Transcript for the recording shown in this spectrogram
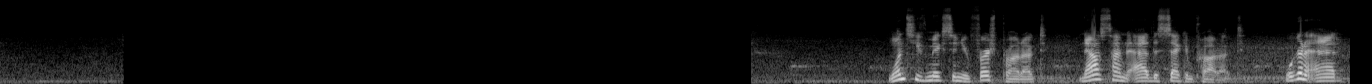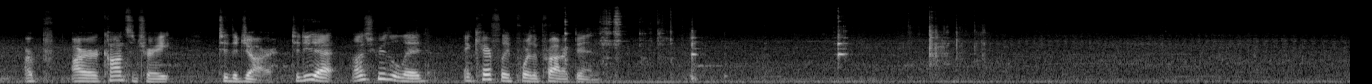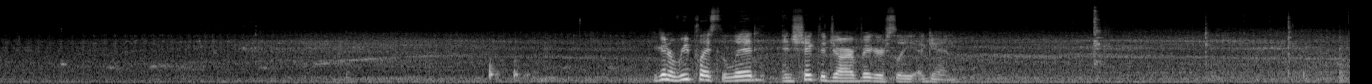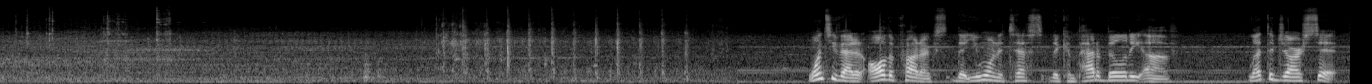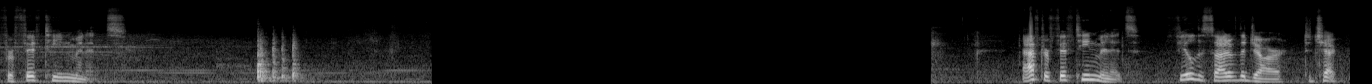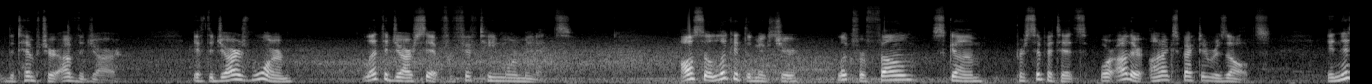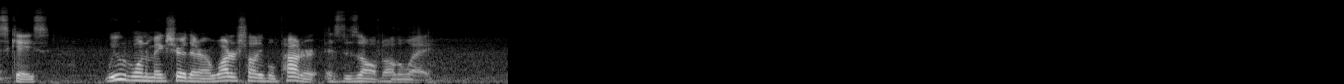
Once you've mixed in your first product, now it's time to add the second product. We're going to add our, our concentrate to the jar. To do that, unscrew the lid and carefully pour the product in. You're going to replace the lid and shake the jar vigorously again. Once you've added all the products that you want to test the compatibility of, let the jar sit for 15 minutes. After 15 minutes, feel the side of the jar to check the temperature of the jar. If the jar is warm, let the jar sit for 15 more minutes. Also look at the mixture, look for foam, scum, precipitates, or other unexpected results. In this case, we would want to make sure that our water-soluble powder is dissolved all the way.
